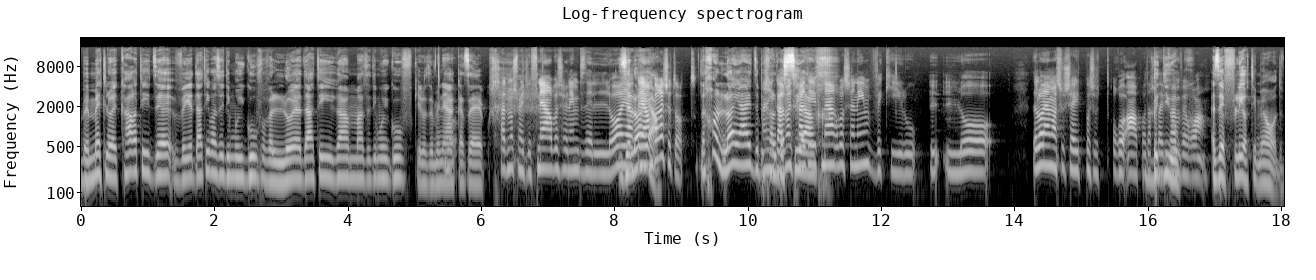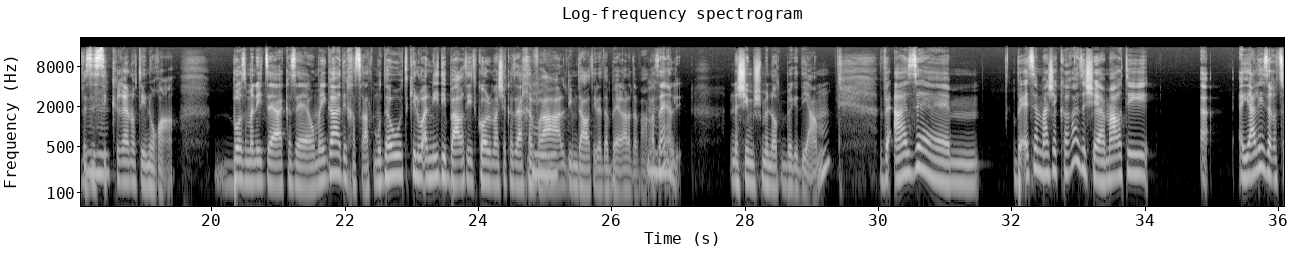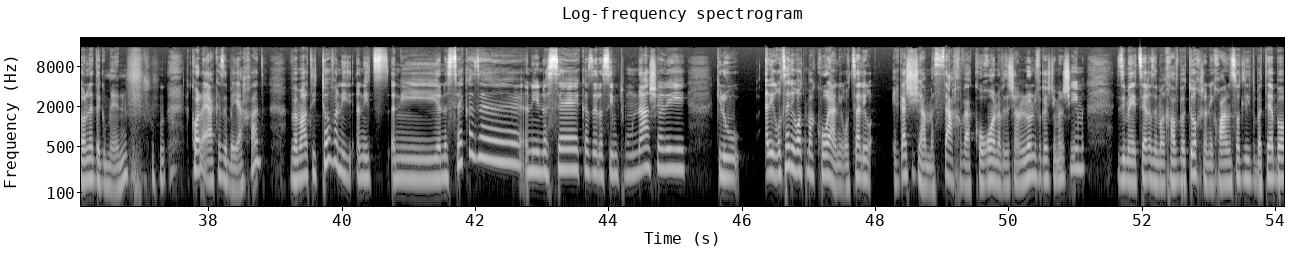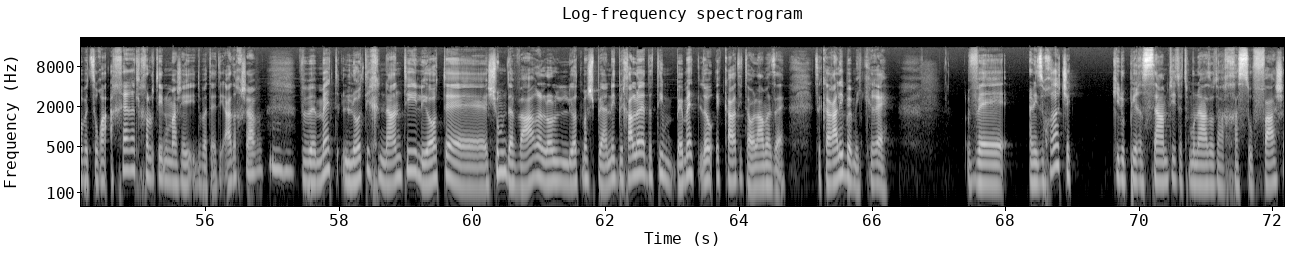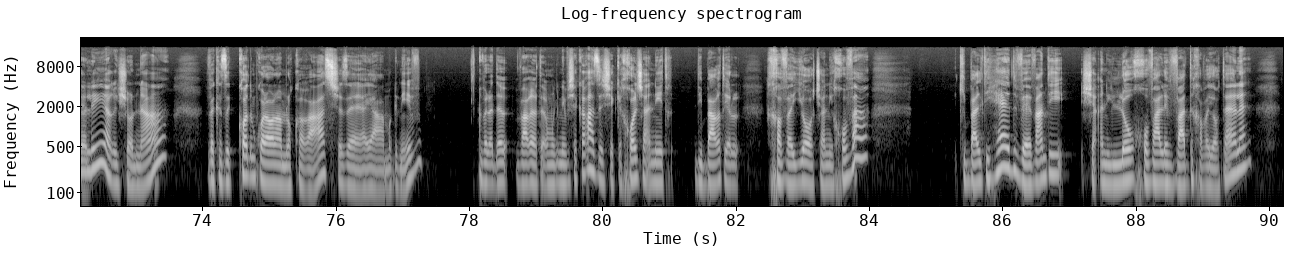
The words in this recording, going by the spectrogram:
ובאמת לא הכרתי את זה, וידעתי מה זה דימוי גוף, אבל לא ידעתי גם מה זה דימוי גוף, כאילו זה מין היה לא. כזה... חד משמעית, לפני ארבע שנים זה לא זה היה לא קיים היה. ברשתות. נכון, לא היה את זה בכלל אני בשיח. גם התחלתי לפני ארבע שנים, וכאילו, לא... זה לא היה משהו שהיית פשוט רואה, פותחת את. האינסטגרם ורואה. אז זה הפליא אותי מאוד, וזה סקרן אותי נורא. בו זמנית זה היה כזה, oh my God, היא חסרת מודעות. כאילו, אני דיברתי את כל מה שכזה החברה לימדה אותי לדבר על הדבר הזה, נשים שמנות בבגד ים. ואז אמ, בעצם מה שקרה זה שאמרתי, אה, היה לי איזה רצון לדגמן, הכל היה כזה ביחד, ואמרתי, טוב, אני, אני, אני אנסה כזה, אני אנסה כזה לשים תמונה שלי, כאילו, אני רוצה לראות מה קורה, אני רוצה לראות... הרגשתי שהמסך והקורונה וזה שאני לא נפגשת עם אנשים, זה מייצר איזה מרחב בטוח שאני יכולה לנסות להתבטא בו בצורה אחרת לחלוטין ממה שהתבטאתי עד עכשיו. ובאמת לא תכננתי להיות אה, שום דבר, לא להיות משפיענית, בכלל לא ידעתי, באמת לא הכרתי את העולם הזה. זה קרה לי במקרה. ואני זוכרת שכאילו פרסמתי את התמונה הזאת החשופה שלי, הראשונה, וכזה, קודם כל העולם לא קרס, שזה היה מגניב. אבל הדבר היותר מגניב שקרה זה שככל שאני דיברתי על חוויות שאני חווה, קיבלתי הד והבנתי שאני לא חווה לבד את החוויות האלה,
